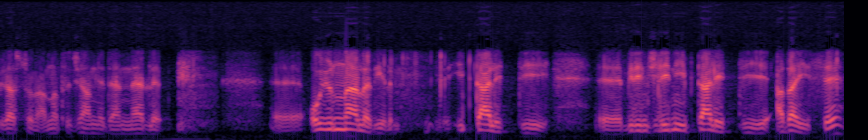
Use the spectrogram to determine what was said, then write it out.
biraz sonra anlatacağım nedenlerle e, oyunlarla diyelim iptal ettiği e, birinciliğini iptal ettiği aday ise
